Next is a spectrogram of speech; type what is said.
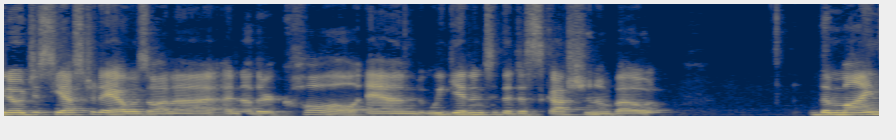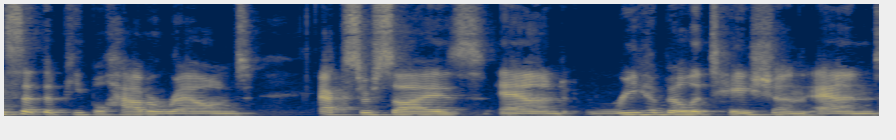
you know, just yesterday I was on a, another call and we get into the discussion about the mindset that people have around exercise and rehabilitation and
